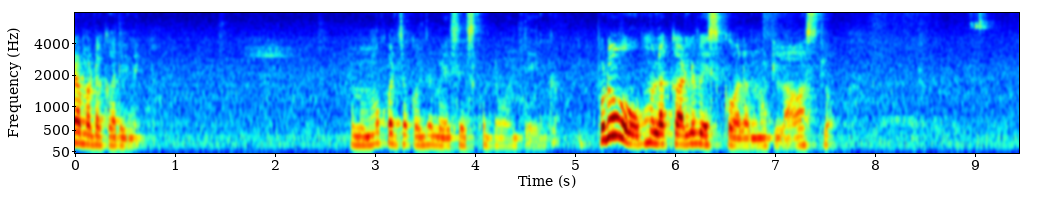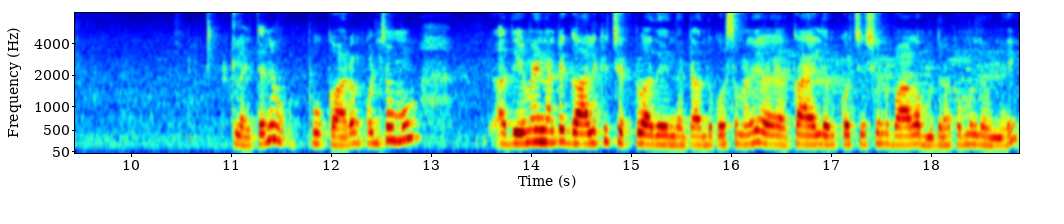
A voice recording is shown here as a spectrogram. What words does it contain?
టమాటా కర్రీని. మేము కొంచెం కొంచెం వేసేసుకుంటాం అంతే ఇంకా. ఇప్పుడు ములక్కాడలు వేసుకోవాలన్నమాట లాస్ట్లో. అట్లయితేనే ఉప్పు కారం కొంచెము అది ఏమైందంటే గాలికి చెట్టు అదేందంటే అందుకోసమని కాయలు తెంపుకొచ్చేసి బాగా ముద్రక ముందే ఉన్నాయి.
